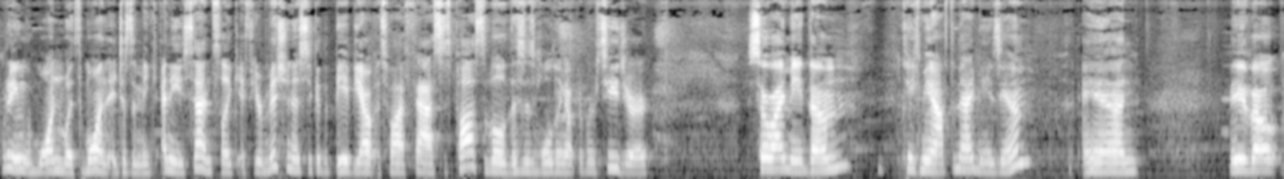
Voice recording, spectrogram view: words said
putting one with one? It doesn't make any sense. Like, if your mission is to get the baby out as fast as possible, this is holding up the procedure. So I made them take me off the magnesium, and maybe about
